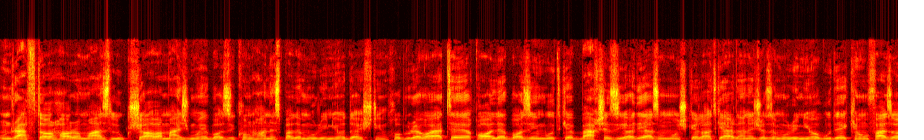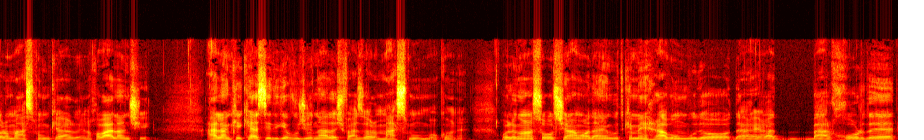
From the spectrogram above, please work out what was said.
اون رفتارها رو ما از لوکشا و مجموعه بازیکنها نسبت به مورینیو داشتیم. خب روایت غالب باز این بود که بخش زیادی از اون مشکلات کردن جوز مورینیو بوده که اون فضا رو مسموم کرده خب الان چی؟ الان که کسی دیگه وجود نداشت فضا رو مسموم بکنه. اولگان سولشر هم آدمی بود که مهربون بود و در حقیقت برخورد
